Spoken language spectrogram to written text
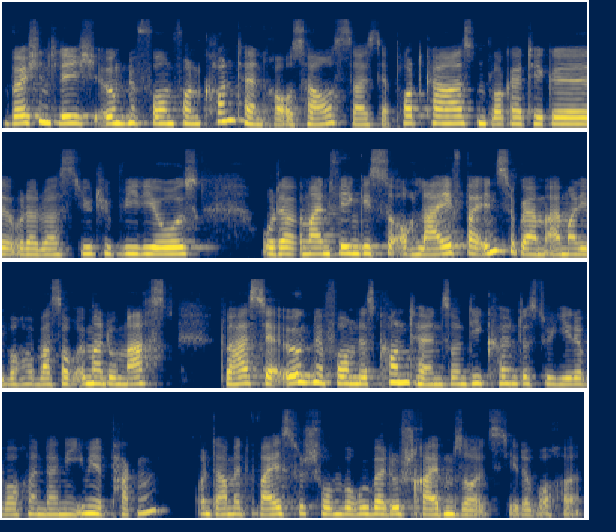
wöchentlich irgendeine Form von Content raushaust, sei es der Podcast, ein Blogartikel oder du hast YouTube-Videos oder meinetwegen gehst du auch live bei Instagram einmal die Woche, was auch immer du machst. Du hast ja irgendeine Form des Contents und die könntest du jede Woche in deine E-Mail packen und damit weißt du schon, worüber du schreiben sollst jede Woche.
